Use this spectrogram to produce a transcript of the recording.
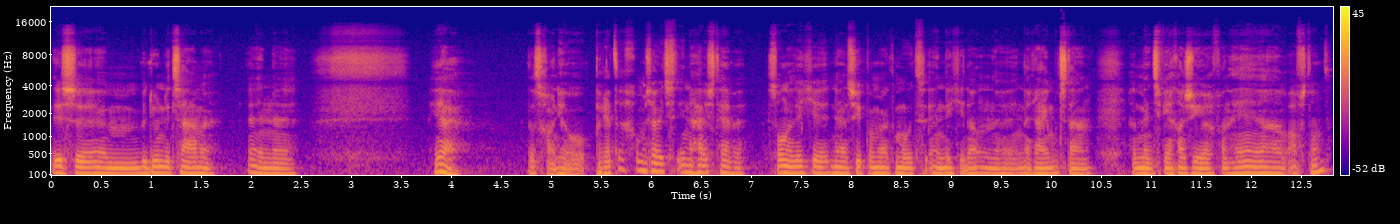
Dus ehm, we doen dit samen. En eh, ja, dat is gewoon heel prettig om zoiets in huis te hebben. Zonder dat je naar de supermarkt moet en dat je dan eh, in de rij moet staan. Dat mensen weer gaan zeuren van, hé, afstand.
